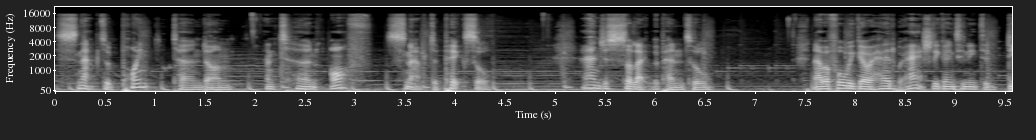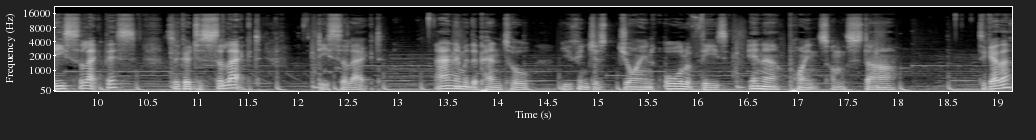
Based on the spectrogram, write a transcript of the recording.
snap to point turned on and turn off snap to pixel and just select the pen tool now before we go ahead, we're actually going to need to deselect this. So go to select, deselect, and then with the pen tool, you can just join all of these inner points on the star together.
